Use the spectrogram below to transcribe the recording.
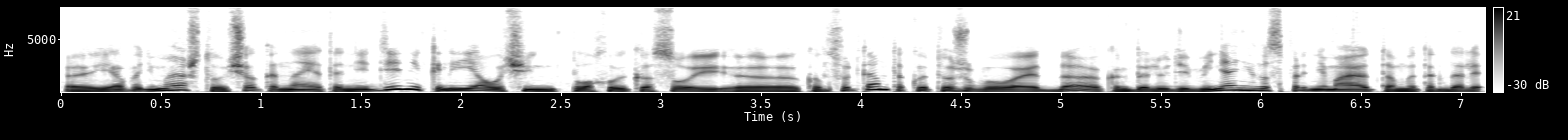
Э, я понимаю, что у человека на это нет денег, или я очень плохой косой э, консультант, такой тоже бывает, да, когда люди меня не воспринимают там и так далее.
